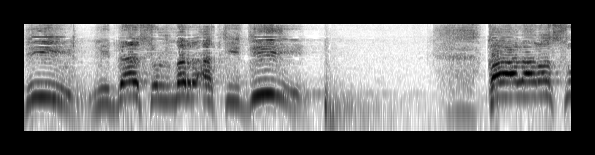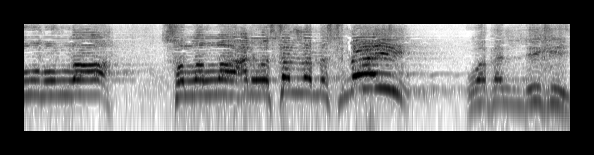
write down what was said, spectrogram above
دين لباس المرأة دين. قال رسول الله صلى الله عليه وسلم اسمعي وبلغي.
